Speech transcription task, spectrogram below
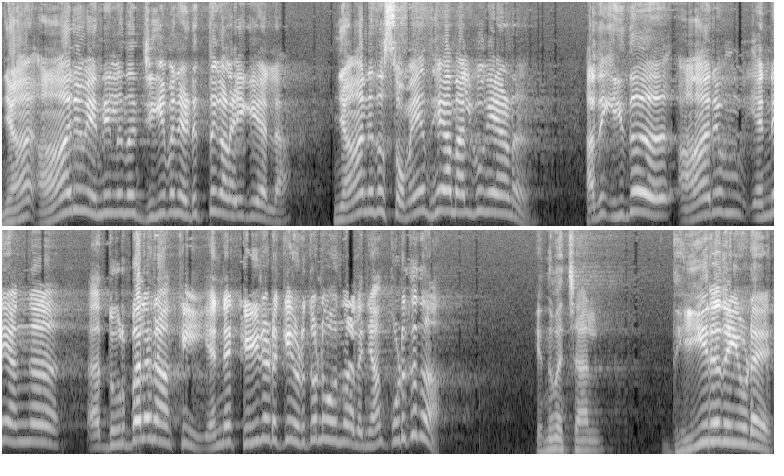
ഞാൻ ആരും എന്നിൽ നിന്ന് ജീവൻ എടുത്തു കളയുകയല്ല ഞാനിത് സ്വമേധയാ നൽകുകയാണ്. അത് ഇത് ആരും എന്നെ അങ്ങ് ദുർബലനാക്കി എന്നെ കീഴടക്കി എടുത്തുകൊണ്ട് പോകുന്നതല്ല ഞാൻ കൊടുക്കുന്നതാ. എന്ന് വെച്ചാൽ ധീരതയുടെ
